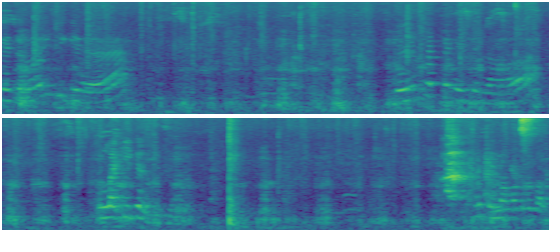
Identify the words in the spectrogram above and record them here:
계셔요, 시계. 매일 때 계셔요. 몰라, 기계를 주세요. 그렇게 먹어도 먹어.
